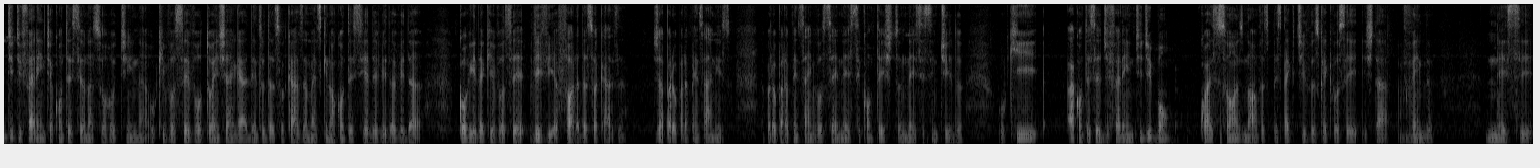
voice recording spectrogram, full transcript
de diferente aconteceu na sua rotina? O que você voltou a enxergar dentro da sua casa, mas que não acontecia devido à vida corrida que você vivia fora da sua casa? Já parou para pensar nisso? Já parou para pensar em você nesse contexto, nesse sentido? O que aconteceu diferente de bom? Quais são as novas perspectivas? O que é que você está vendo nesse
